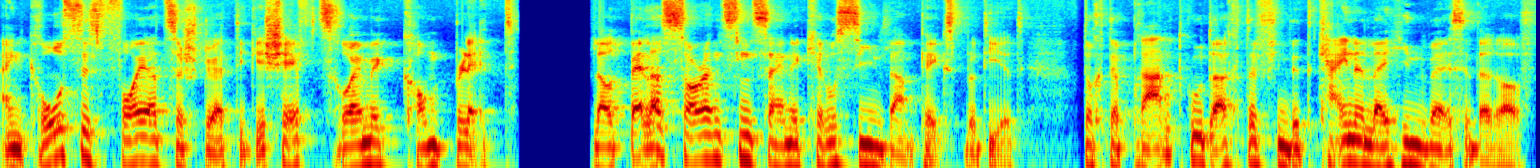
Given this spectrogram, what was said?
Ein großes Feuer zerstört die Geschäftsräume komplett. Laut Bella Sorensen sei eine Kerosinlampe explodiert, doch der Brandgutachter findet keinerlei Hinweise darauf.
